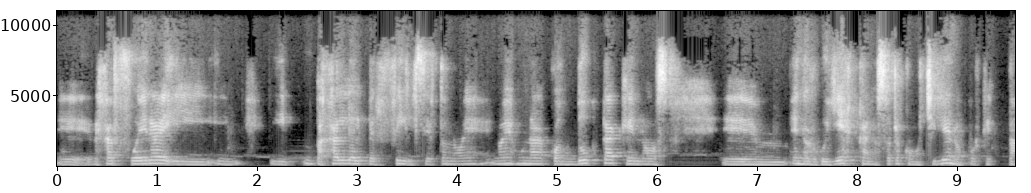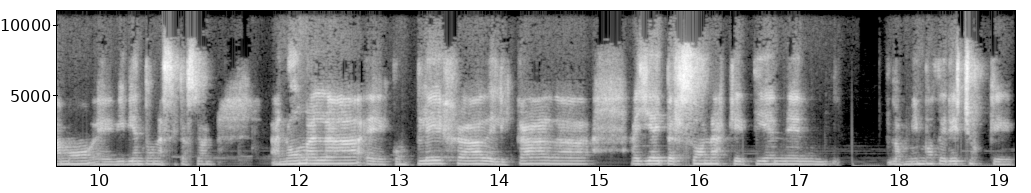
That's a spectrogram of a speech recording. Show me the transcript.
eh, dejar fuera y, bajarle el perfil, ¿cierto? No es, no es una conducta que nos eh, enorgullezca a nosotros como chilenos, porque estamos eh, viviendo una situación anómala, eh, compleja, delicada. Allí hay personas que tienen los mismos derechos que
